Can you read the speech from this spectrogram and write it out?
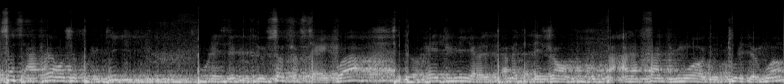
Ça, c'est un vrai enjeu politique que nous sommes sur ce territoire, c'est de réduire et de permettre à des gens, à la fin du mois ou de tous les deux mois,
